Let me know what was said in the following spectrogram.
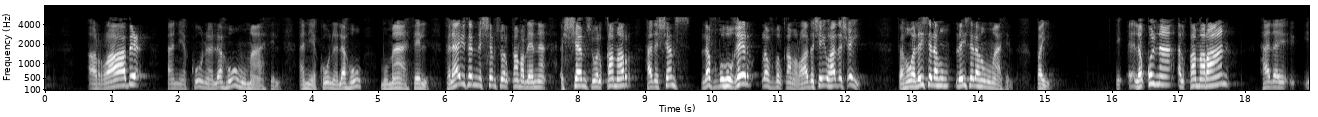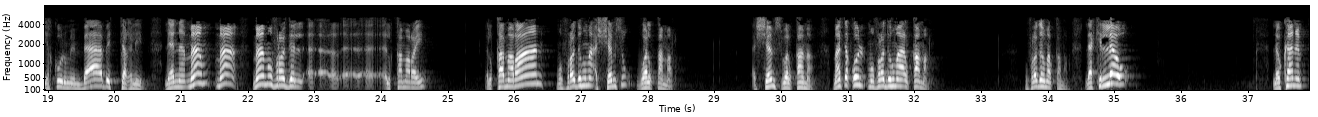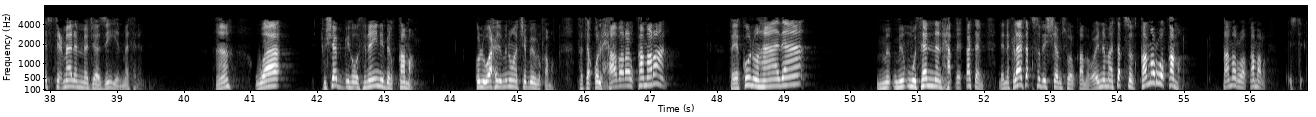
الرابع أن يكون له مماثل أن يكون له مماثل. فلا يثنى الشمس والقمر لأن الشمس والقمر هذا الشمس لفظه غير لفظ القمر وهذا شيء وهذا شيء. فهو ليس له ليس له مماثل. طيب. لو قلنا القمران هذا يكون من باب التغليب لأن ما ما ما مفرد القمرين؟ القمران مفردهما الشمس والقمر. الشمس والقمر. ما تقول مفردهما القمر؟ مفردهما القمر. لكن لو لو كان استعمالا مجازيا مثلا ها وتشبه اثنين بالقمر كل واحد منهما تشبه بالقمر فتقول حضر القمران فيكون هذا مثنى حقيقة لأنك لا تقصد الشمس والقمر وإنما تقصد قمر وقمر. قمر وقمر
